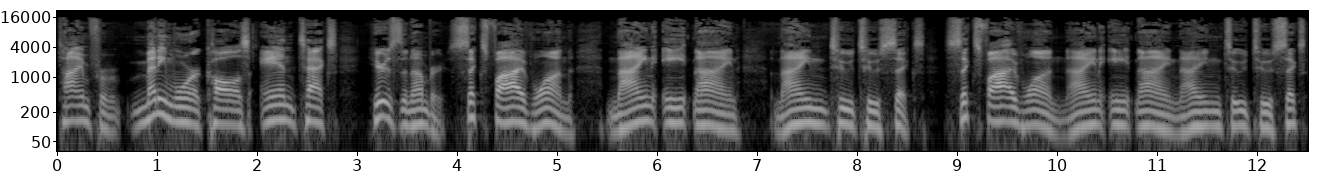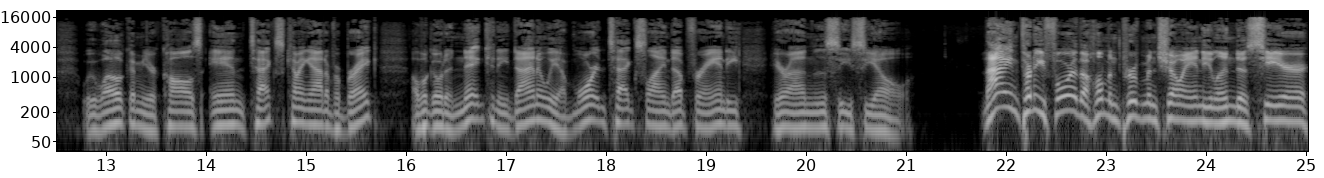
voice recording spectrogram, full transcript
time for many more calls and texts. Here's the number 651 989 9226. 651 989 9226. We welcome your calls and texts coming out of a break. Uh, we'll go to Nick and Edina. We have more texts lined up for Andy here on the CCO. 934, the Home Improvement Show. Andy Lindus here.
